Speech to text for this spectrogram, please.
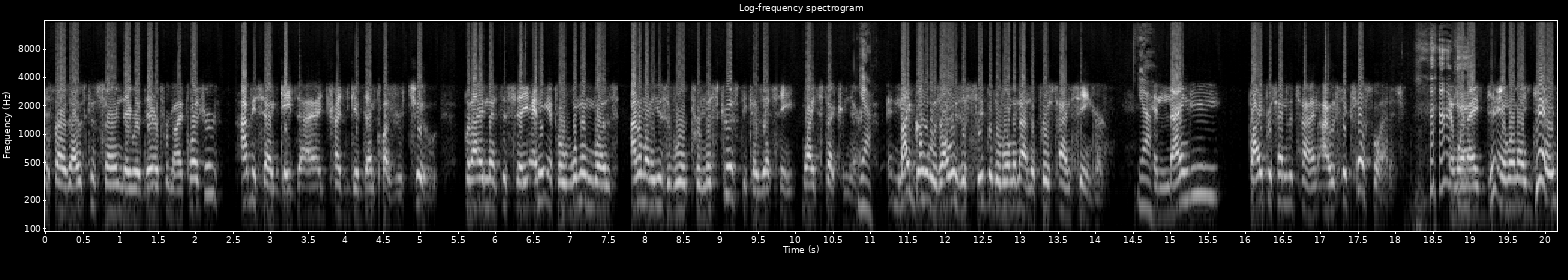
As far as I was concerned, they were there for my pleasure. Obviously, I gave I tried to give them pleasure too. But I meant to say, any if a woman was, I don't want to use the word promiscuous because that's a wide spectrum there. Yeah. My goal was always to sleep with a woman on the first time seeing her yeah and ninety five percent of the time I was successful at it. And when I did, and when I did,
